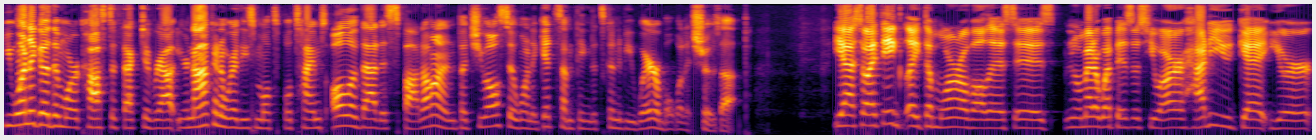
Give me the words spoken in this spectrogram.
you want to go the more cost effective route. You're not going to wear these multiple times. All of that is spot on, but you also want to get something that's going to be wearable when it shows up. Yeah, so I think like the moral of all this is no matter what business you are, how do you get your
